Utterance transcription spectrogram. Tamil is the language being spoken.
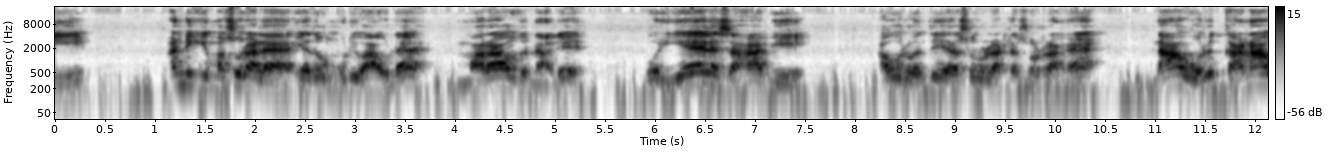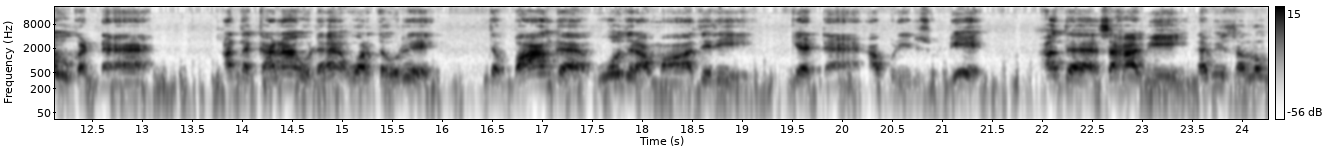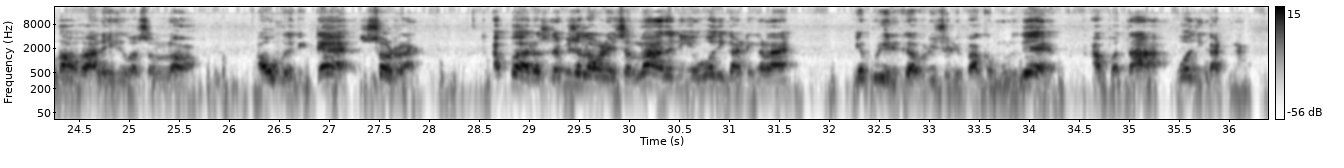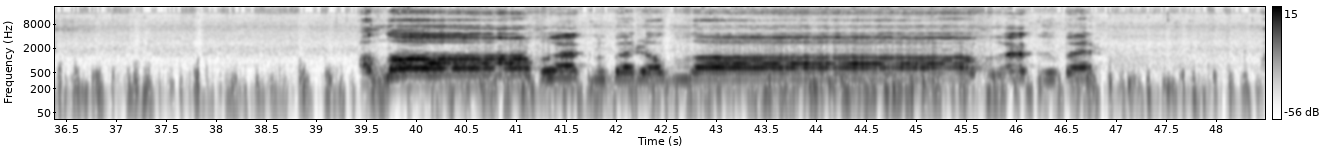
அன்னைக்கு மசூராவில் எதுவும் முடிவு ஆகல மறாவது நாள் ஒரு ஏழை சஹாபி அவர் வந்து ரசூலுல்லாட்ட சொல்கிறாங்க நான் ஒரு கனாவு கண்டேன். அந்த கனாவில் ஒருத்தவர் இந்த பாங்க ஓதுற மாதிரி கேட்டேன் அப்படின்னு சொல்லி அந்த சஹாபி நபி ஸல்லல்லாஹு அலஹி வஸல்லம் அவங்க கிட்ட சொல்கிறாங்க அப்போ ரஸ் நபி ஸல்லல்லாஹு அலைஹி வஸல்லம் அதை நீங்கள் ஓதி காட்டுங்களேன் எப்படி இருக்குது அப்படின்னு சொல்லி பார்க்கும் பொழுது அப்போ தான் ஓதி காட்டினாங்க. அல்லாஹு அக்பர் அல்லாஹு அக்பர்.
